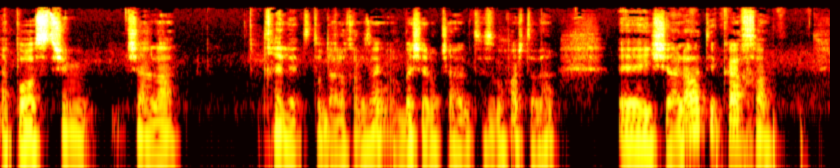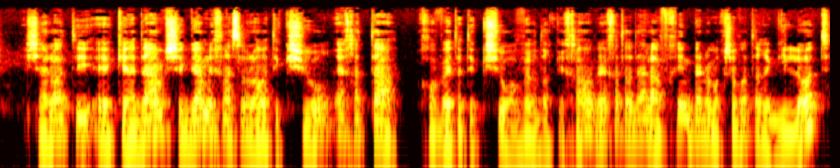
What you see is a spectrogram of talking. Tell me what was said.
הפוסט ששאלה, תכלת, תודה לך על זה, הרבה שאלות שאלת, אז ממש תודה. אה, היא שאלה אותי ככה, היא שאלה אותי, אה, כאדם שגם נכנס לעולם התקשור, איך אתה חווה את התקשור עובר דרכך, ואיך אתה יודע להבחין בין המחשבות הרגילות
